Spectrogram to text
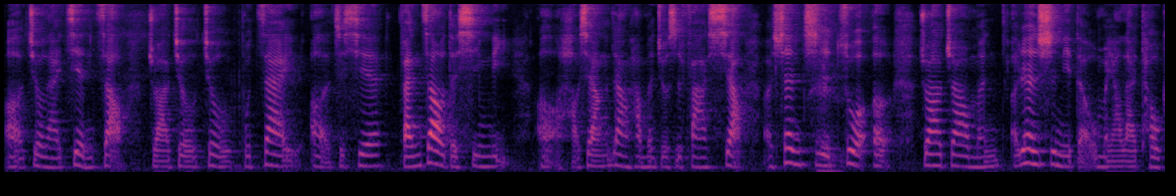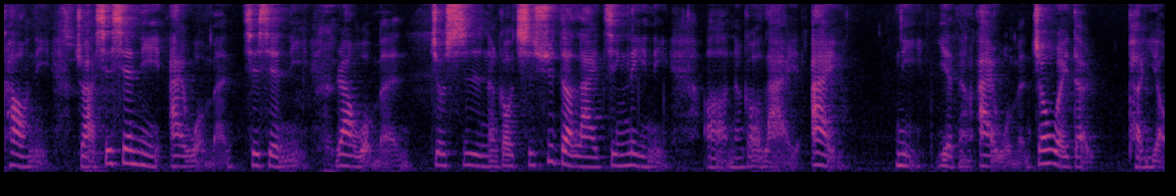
呃，就来建造。主要就就不在呃这些烦躁的心理，呃，好像让他们就是发笑，呃，甚至作恶。主要主要我们认识你的，我们要来投靠你。主要谢谢你爱我们，谢谢你让我们就是能够持续的来经历你，呃，能够来爱。你也能爱我们周围的朋友，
